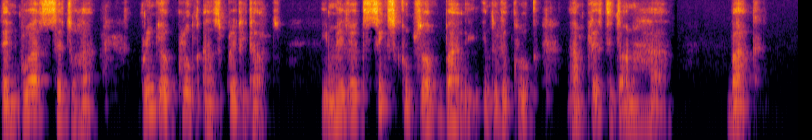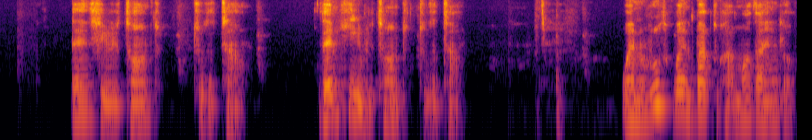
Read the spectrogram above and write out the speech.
Then Boaz said to her, Bring your cloak and spread it out. He measured six scoops of barley into the cloak and placed it on her back. Then she returned to the town. Then he returned to the town. When Ruth went back to her mother in law,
